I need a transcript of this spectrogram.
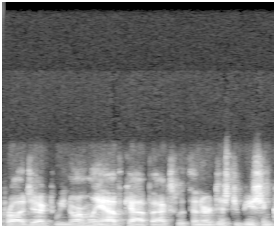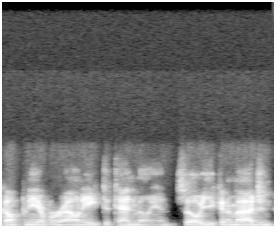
project. We normally have capex within our distribution company of around eight to 10 million. So you can imagine,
